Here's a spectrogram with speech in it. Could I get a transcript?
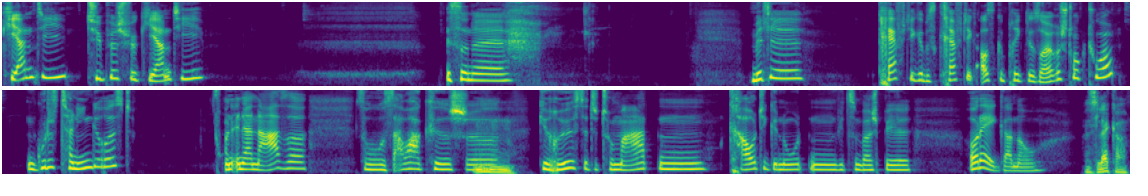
Chianti, typisch für Chianti, ist so eine mittelkräftige bis kräftig ausgeprägte Säurestruktur, ein gutes Tanningerüst und in der Nase so Sauerkirsche, geröstete Tomaten, krautige Noten, wie zum Beispiel Oregano. Ist lecker.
